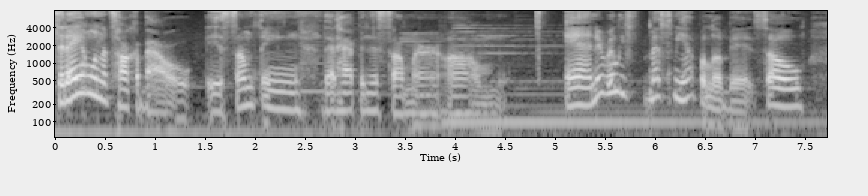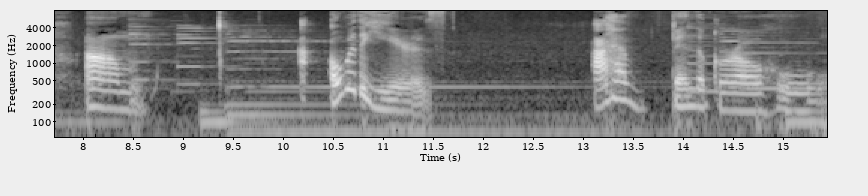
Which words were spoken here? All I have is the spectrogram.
Today, I want to talk about is something that happened this summer, um, and it really messed me up a little bit. So, um, I, over the years, I have been the girl who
